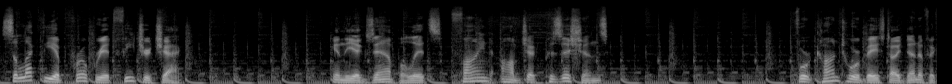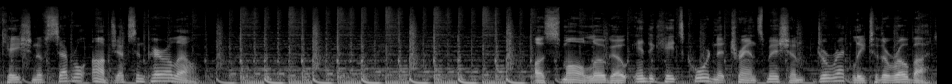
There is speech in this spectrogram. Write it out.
select the appropriate feature check. In the example, it's Find Object Positions for contour-based identification of several objects in parallel. A small logo indicates coordinate transmission directly to the robot.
